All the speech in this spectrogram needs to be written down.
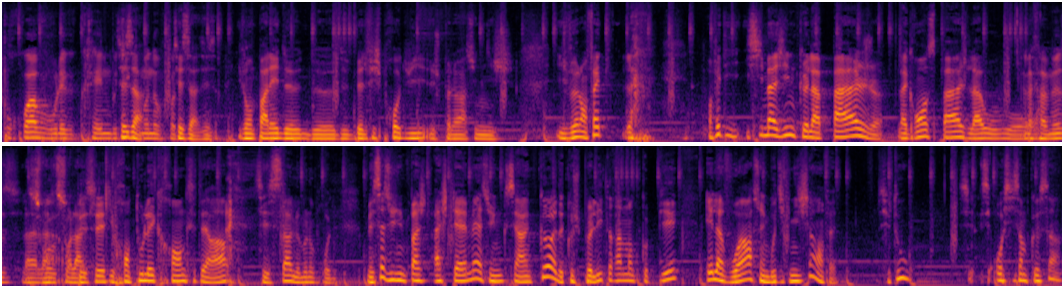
Pourquoi vous voulez créer une C'est boutique monoproduit c'est ça, c'est ça. Ils vont parler de, de, de belles fiches produits, je peux leur une niche. Ils veulent en fait, la- en fait, ils s'imaginent que la page, la grosse page là où La fameuse la- sur, la- sur voilà, PC. qui prend tout l'écran, etc. c'est ça le monoproduit. Mais ça, c'est une page HTML, c'est un code que je peux littéralement copier et la voir sur une boutique nichée en fait. C'est tout. C'est aussi simple que ça.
